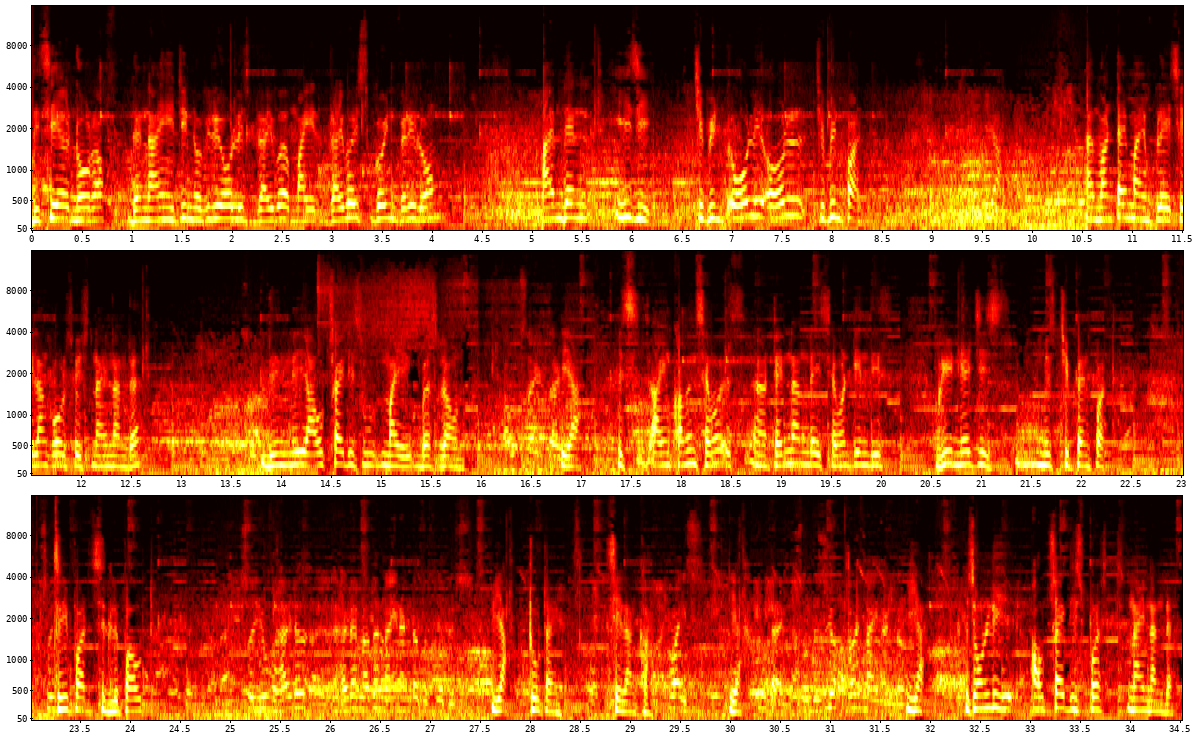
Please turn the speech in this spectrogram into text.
This year no rough. Then I hit in every hole is driver. My driver is going very long. I'm then easy. Chip in all all chip in part. And one time I play Sri Lanka also is nine under. Then the outside is my best ground. Outside side. Yeah, it's I'm coming seven, uh, 10 under is 17. This green edge is miss chip and putt. Three putts slip out. So you've had a, had another nine under before this. Yeah, two times Sri Lanka. Twice. Yeah, Two times. So this is your third nine under. yeah. It's only outside is first nine under.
